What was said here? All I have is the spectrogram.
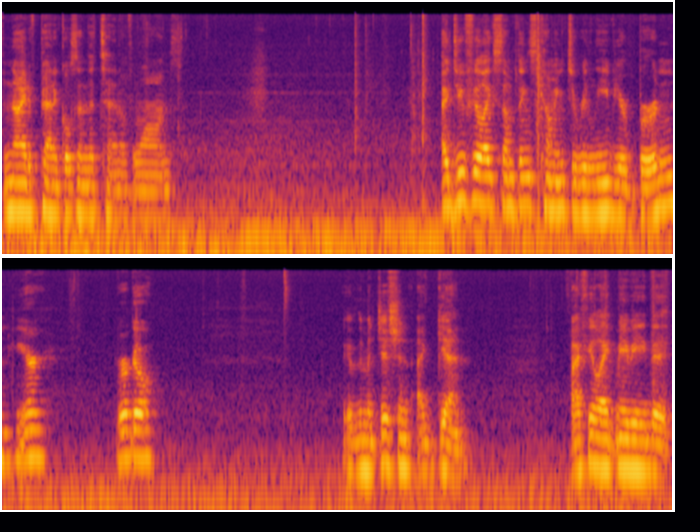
Knight of Pentacles and the Ten of Wands. I do feel like something's coming to relieve your burden here, Virgo. We have the Magician again. I feel like maybe that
